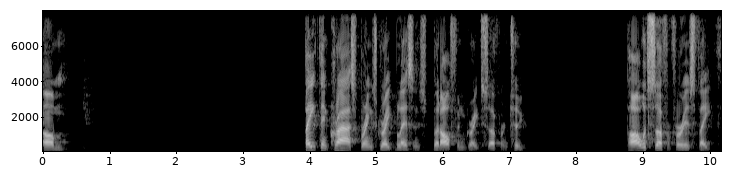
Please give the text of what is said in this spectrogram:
Um, faith in Christ brings great blessings, but often great suffering too. Paul would suffer for his faith.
